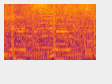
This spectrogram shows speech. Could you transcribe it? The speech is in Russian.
yes, yes.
